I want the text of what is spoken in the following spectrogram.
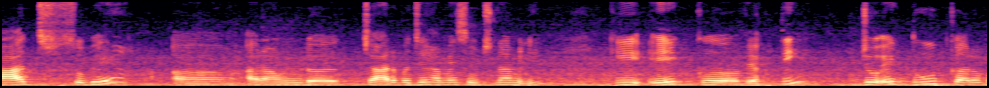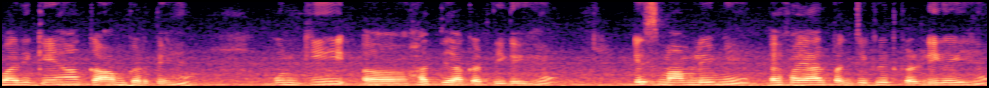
आज सुबह अराउंड चार बजे हमें सूचना मिली कि एक व्यक्ति जो एक दूध कारोबारी के यहाँ काम करते हैं उनकी आ, हत्या कर दी गई है। इस मामले में एफआईआर पंजीकृत कर ली गई है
